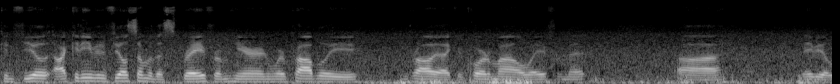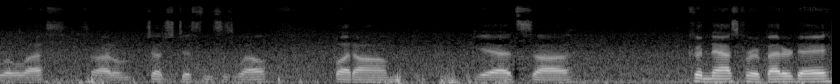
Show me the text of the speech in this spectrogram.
Can feel, I can even feel some of the spray from here and we're probably, probably like a quarter mile away from it. Uh, maybe a little less, so I don't judge distance as well. But um, yeah, it's, uh, couldn't ask for a better day.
